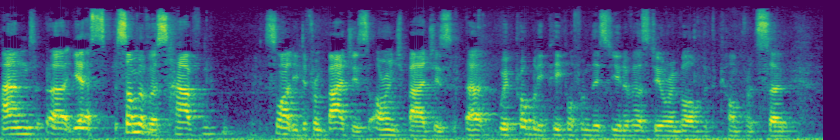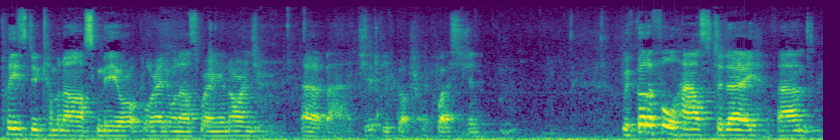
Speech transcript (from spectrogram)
and uh, yes, some of us have slightly different badges, orange badges. Uh, we're probably people from this university or involved with the conference, so please do come and ask me or, or anyone else wearing an orange uh, badge if you've got a question. We've got a full house today. Um,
